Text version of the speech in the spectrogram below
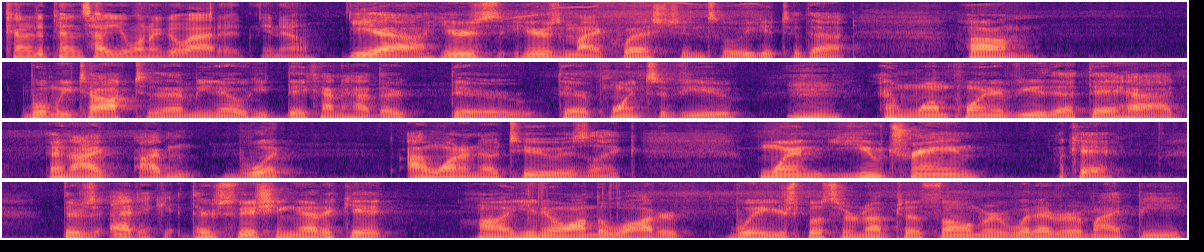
kind of depends how you want to go at it. You know? Yeah, here's here's my question. So we get to that. Um, when we talk to them, you know, he, they kind of have their their their points of view, and one point of view that they had, and I I'm what I want to know too is like when you train. Okay, there's etiquette. There's fishing etiquette. Uh, you know, on the water, way you're supposed to run up to a foamer, whatever it might be.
